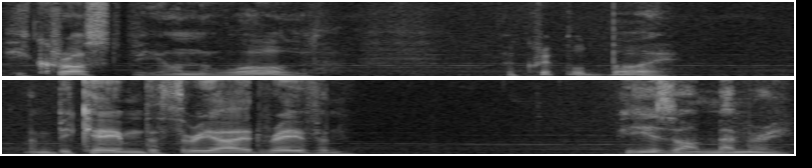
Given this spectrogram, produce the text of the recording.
He crossed beyond the wall a crippled boy, and became the three eyed raven. He is our memory,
